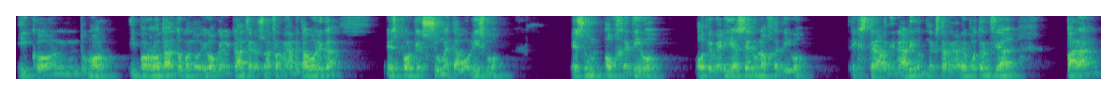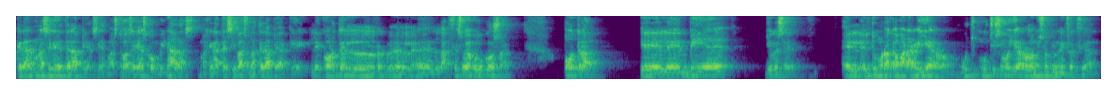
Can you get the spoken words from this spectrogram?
y con tumor. Y por lo tanto, cuando digo que el cáncer es una enfermedad metabólica, es porque su metabolismo es un objetivo, o debería ser un objetivo extraordinario, de extraordinario potencial, para crear una serie de terapias y además todas ellas combinadas. Imagínate si vas a una terapia que le corte el, acceso de glucosa, otra que le envíe, yo qué sé, el, tumor acabar a hierro, muchísimo hierro, lo mismo que una infección.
